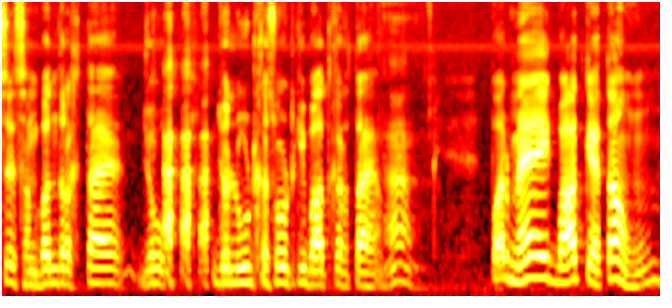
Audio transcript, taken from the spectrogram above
से संबंध रखता है जो जो लूट खसोट की बात करता है। हाँ। पर मैं एक बात कहता हूँ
